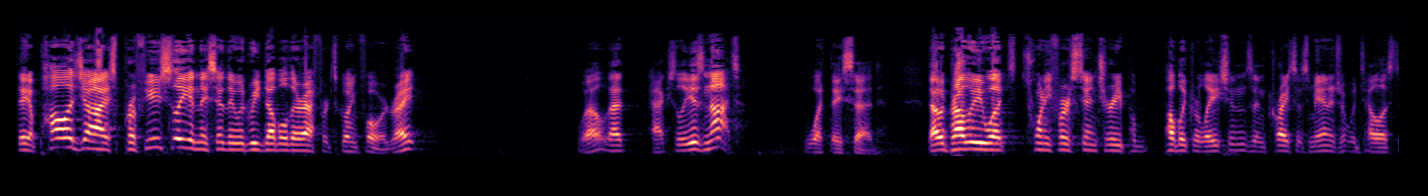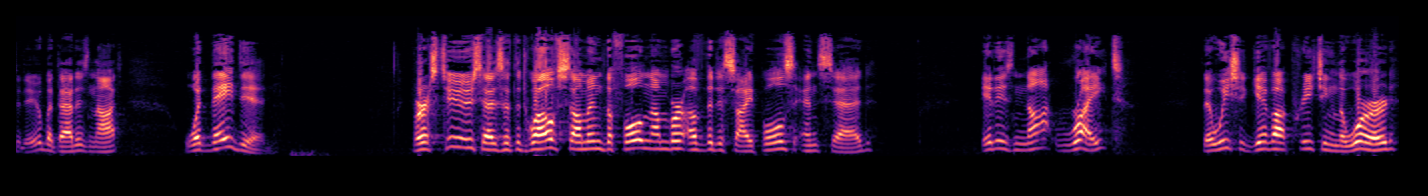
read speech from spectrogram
They apologized profusely and they said they would redouble their efforts going forward, right? Well, that actually is not what they said. That would probably be what 21st century public relations and crisis management would tell us to do, but that is not what they did. Verse 2 says that the twelve summoned the full number of the disciples and said, It is not right that we should give up preaching the word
